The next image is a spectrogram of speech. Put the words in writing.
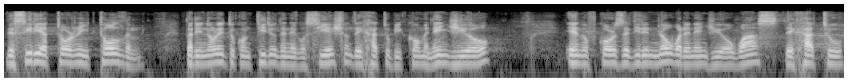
The city attorney told them that in order to continue the negotiation, they had to become an NGO. And of course, they didn't know what an NGO was. They had to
